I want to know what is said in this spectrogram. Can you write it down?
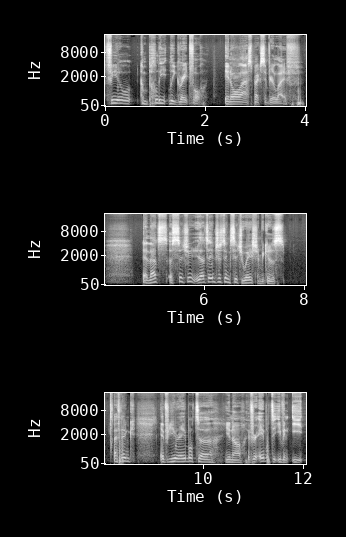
feel completely grateful in all aspects of your life. And that's a situ- that's an interesting situation because I think if you're able to, you know, if you're able to even eat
